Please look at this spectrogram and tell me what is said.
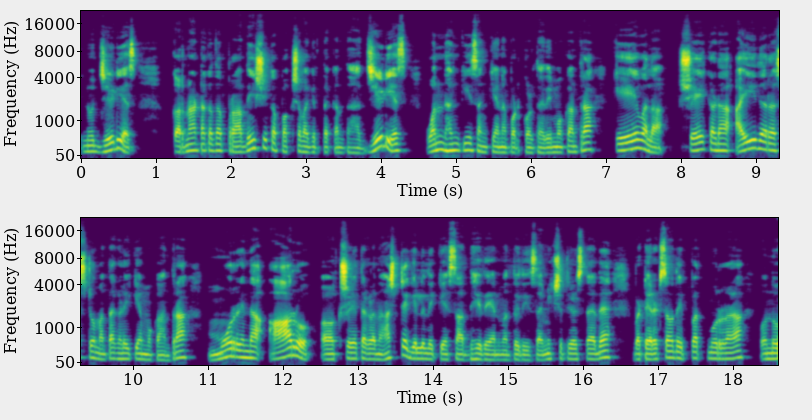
ಇನ್ನು ಜೆ ಡಿ ಎಸ್ ಕರ್ನಾಟಕದ ಪ್ರಾದೇಶಿಕ ಪಕ್ಷವಾಗಿರ್ತಕ್ಕಂತಹ ಜೆ ಡಿ ಎಸ್ ಒಂದು ಅಂಕಿ ಸಂಖ್ಯೆಯನ್ನು ಪಡ್ಕೊಳ್ತಾ ಇದೆ. ಮುಖಾಂತರ ಕೇವಲ ಶೇಕಡ ಐದರಷ್ಟು ಮತಗಳಿಕೆ ಮುಖಾಂತರ ಮೂರರಿಂದ ಆರು ಕ್ಷೇತ್ರಗಳನ್ನು ಅಷ್ಟೇ ಗೆಲ್ಲಲಿಕ್ಕೆ ಸಾಧ್ಯ ಇದೆ ಅನ್ನುವಂಥದ್ದು ಈ ಸಮೀಕ್ಷೆ ತಿಳಿಸ್ತಾ ಇದೆ. ಬಟ್ ಎರಡು ಸಾವಿರದ ಇಪ್ಪತ್ತ್ಮೂರರ ಒಂದು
